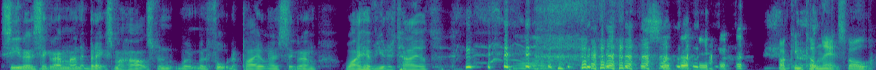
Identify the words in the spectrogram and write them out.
See on Instagram, man, it breaks my heart when, when when folk reply on Instagram, "Why have you retired?" Fucking Cornette's fault.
